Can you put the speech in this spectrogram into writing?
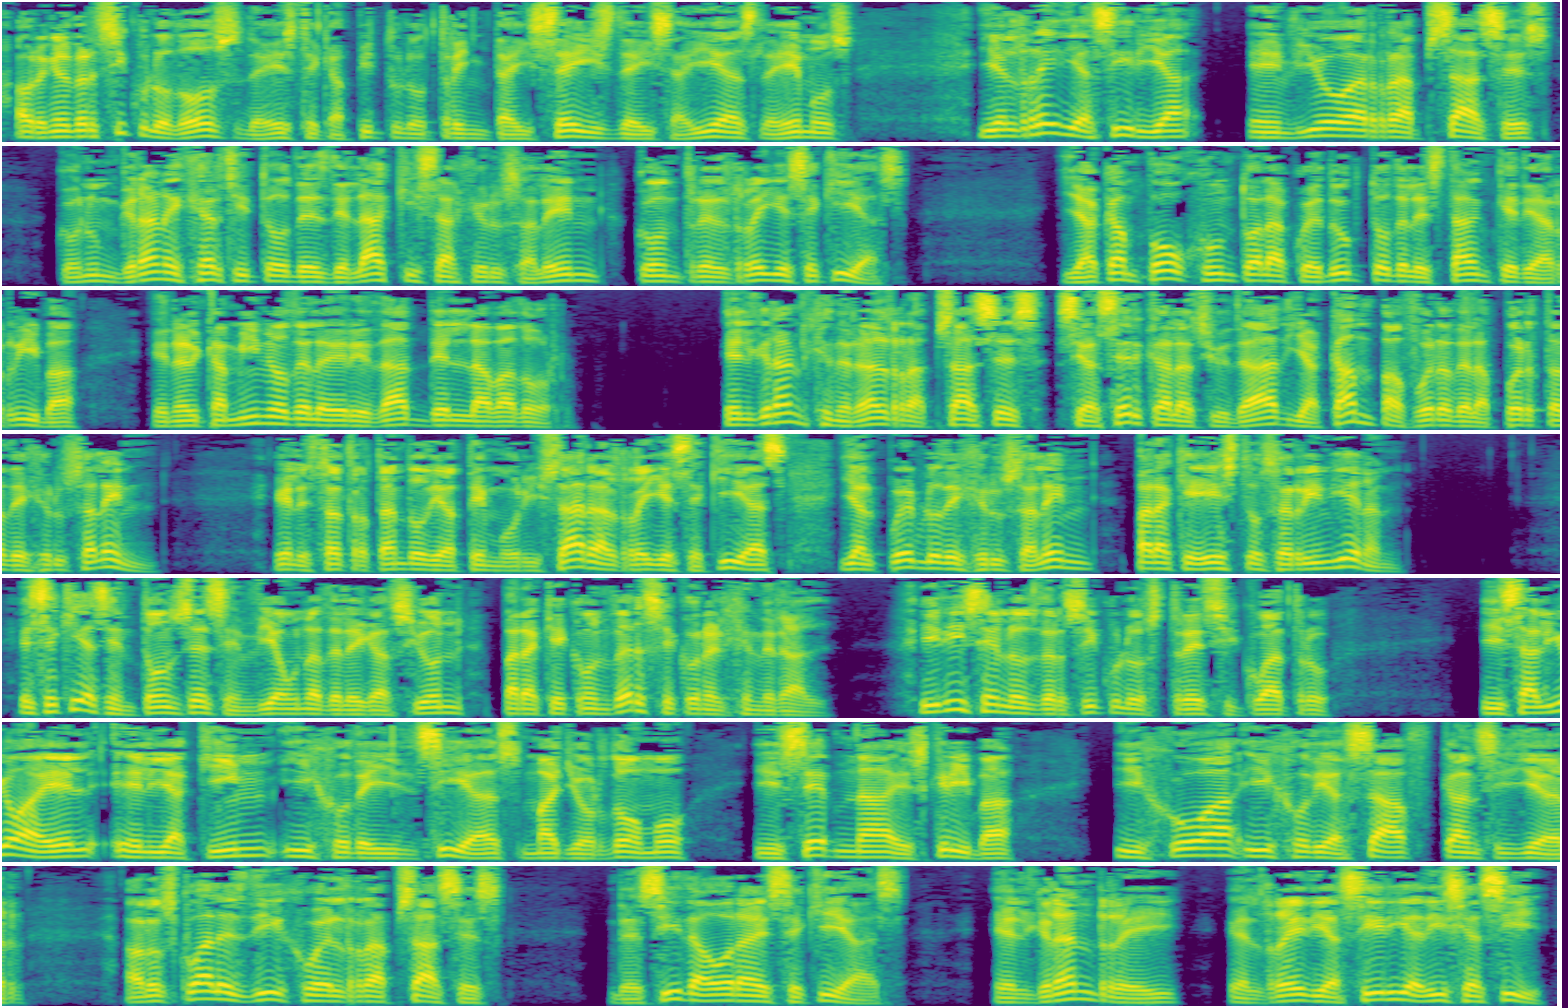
Ahora, en el versículo dos de este capítulo treinta y seis de Isaías leemos Y el rey de Asiria envió a Rapsaces con un gran ejército desde Laquis a Jerusalén contra el rey Ezequías, y acampó junto al acueducto del estanque de arriba, en el camino de la heredad del lavador. El gran general Rapsaces se acerca a la ciudad y acampa fuera de la puerta de Jerusalén. Él está tratando de atemorizar al rey Ezequías y al pueblo de Jerusalén para que éstos se rindieran. Ezequías entonces envía una delegación para que converse con el general. Y dice en los versículos tres y cuatro, Y salió a él Eliakim, hijo de Hilcías, mayordomo, y Sebna, escriba, y Joa, hijo de Asaph, canciller, a los cuales dijo el Rapsaces, Decid ahora Ezequías, el gran rey, el rey de Asiria, dice así,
